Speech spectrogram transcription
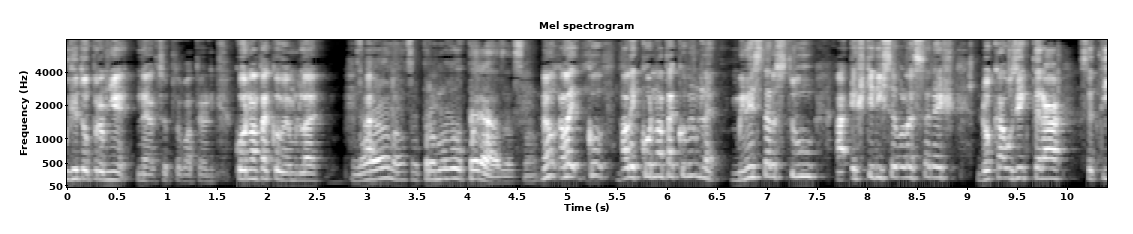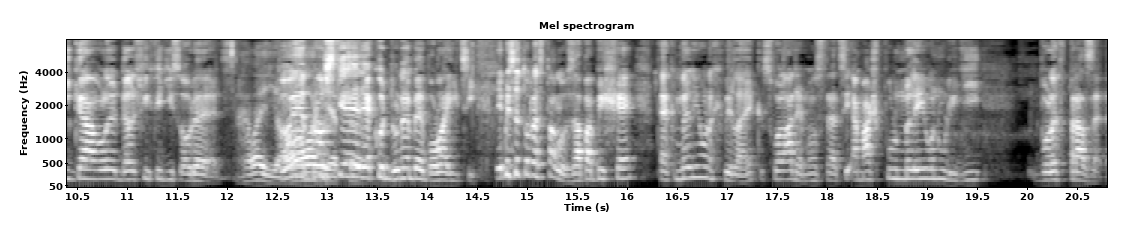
už je to pro mě neakceptovatelný. Kor na takovémhle, No jo, no, to promluvil Pirát zase. No. no ale, ko, ale kor na takovémhle ministerstvu a ještě když se vole sereš do kauzy, která se týká vole dalších lidí z ODS. Hele, jo, to je prostě je to. jako do nebe volající. Kdyby se to nestalo za Babiše, tak milion chvilek svolá demonstraci a máš půl milionu lidí vole v Praze.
